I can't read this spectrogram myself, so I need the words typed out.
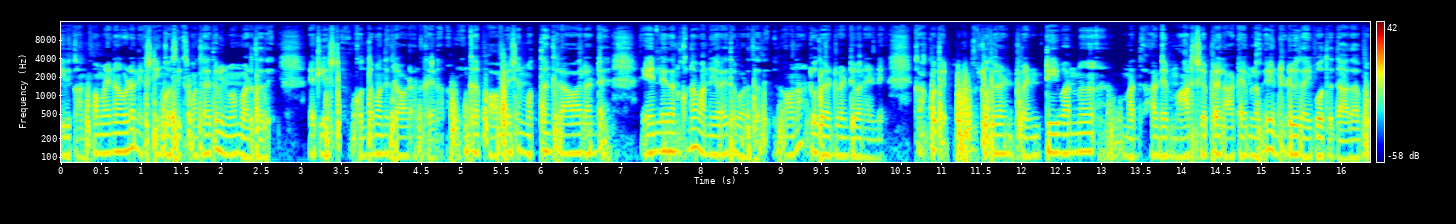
ఇది కన్ఫర్మ్ అయినా కూడా నెక్స్ట్ ఇంకో సిక్స్ మంత్స్ అయితే మినిమం పడుతుంది. అట్లీస్ట్ కొంతమందికి రావడానికైనా. ఇంకా పాపులేషన్ మొత్తంకి రావాలంటే ఏం లేదనుకున్నా వన్ ఇయర్ అయితే పడుతుంది. అవునా? టూ థౌజండ్ ట్వంటీ వన్ అండి. కాకపోతే టూ థౌజండ్ ట్వంటీ వన్ మధ్య అంటే మార్చ్ ఏప్రిల్ ఆ టైంలోకి ఇంట్రడ్యూస్ అయిపోతుంది దాదాపు.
